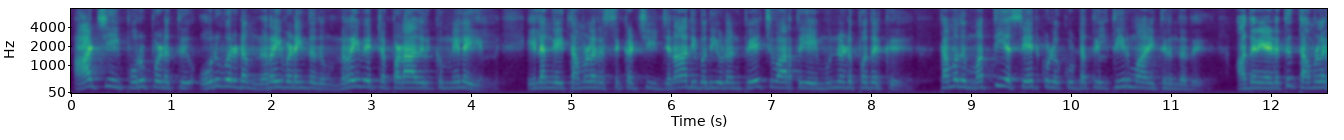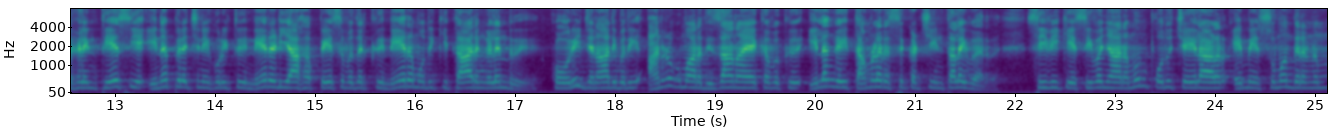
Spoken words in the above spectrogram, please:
ஆட்சியை பொறுப்படுத்து ஒரு வருடம் நிறைவடைந்ததும் நிறைவேற்றப்படாதிருக்கும் நிலையில் இலங்கை தமிழரசு கட்சி ஜனாதிபதியுடன் பேச்சுவார்த்தையை முன்னெடுப்பதற்கு தமது மத்திய செயற்குழு கூட்டத்தில் தீர்மானித்திருந்தது. அதனையடுத்து தமிழர்களின் தேசிய இனப்பிரச்சினை குறித்து நேரடியாக பேசுவதற்கு நேரம் ஒதுக்கி தாருங்கள் என்று கோரி ஜனாதிபதி அனுகுமார் திசாநாயக்கவுக்கு இலங்கை தமிழரசு கட்சியின் தலைவர் சி வி கே சிவஞானமும் பொதுச் செயலாளர் எம் ஏ சுமந்திரனும்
